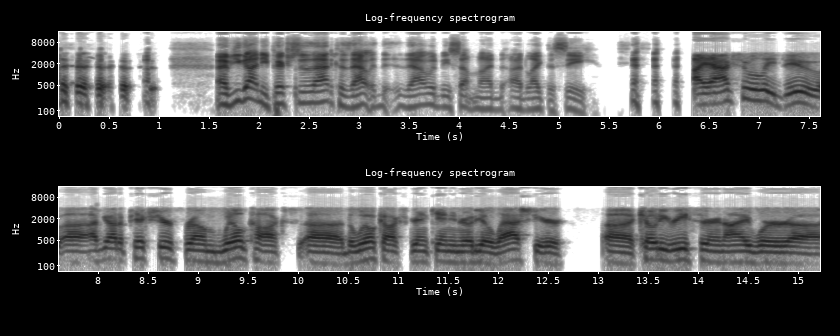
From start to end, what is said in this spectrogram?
Have you got any pictures of that? Because that would that would be something I'd I'd like to see. I actually do. Uh, I've got a picture from Willcox, uh, the Willcox Grand Canyon Rodeo last year. Uh, Cody Reeser and I were uh,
